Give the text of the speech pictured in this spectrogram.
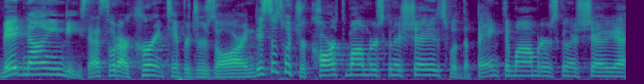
Mid 90s, that's what our current temperatures are. And this is what your car thermometer is going to show you. This is what the bank thermometer is going to show you.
